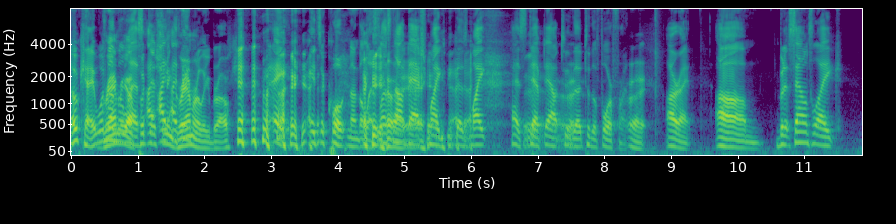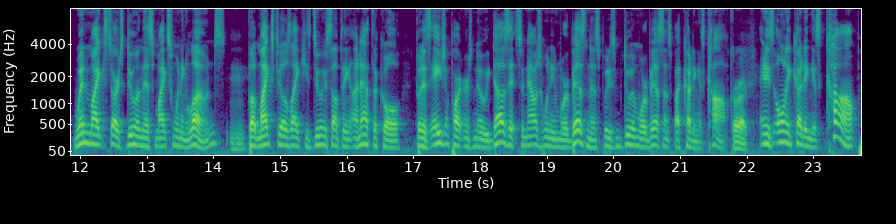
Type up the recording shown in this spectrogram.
Okay, well, Grammar, nonetheless, put that I, shit in I, I think- Grammarly, bro. hey, it's a quote nonetheless. Let's Yeah, not bash right. Mike because Mike has stepped out to the to the forefront. right. All right. Um, but it sounds like when Mike starts doing this, Mike's winning loans, Mhm. but Mike feels like he's doing something unethical, but his agent partners know he does it, so now he's winning more business, but he's doing more business by cutting his comp. Correct. And he's only cutting his comp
